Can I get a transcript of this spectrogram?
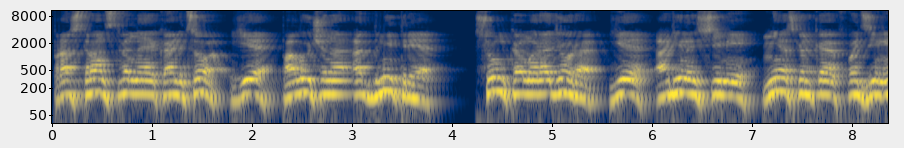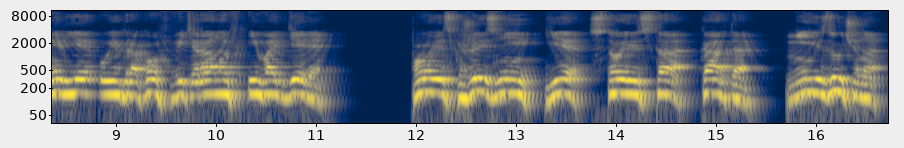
Пространственное кольцо Е получено от Дмитрия. Сумка мародера Е один из семи, несколько в подземелье у игроков-ветеранов и в отделе. Поиск жизни Е 100 из 100, карта, не изучена.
